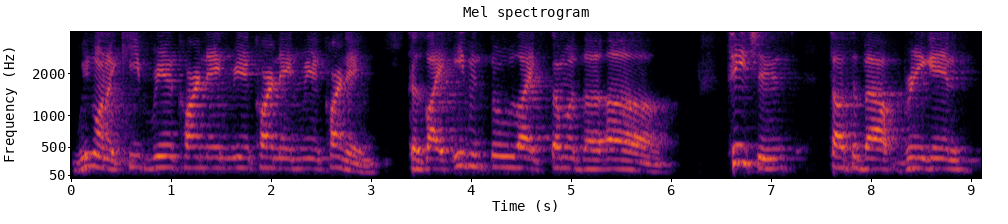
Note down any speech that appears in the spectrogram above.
we're going to keep reincarnating, reincarnating, reincarnating. Because, like, even through like some of the uh, teachings, talks about bringing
